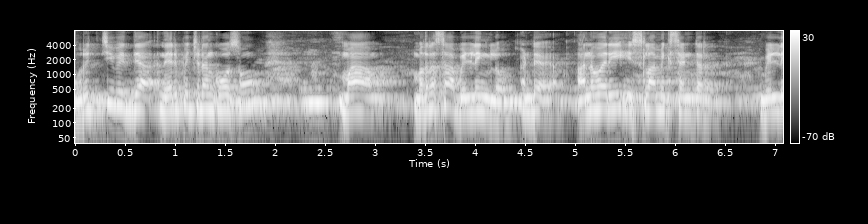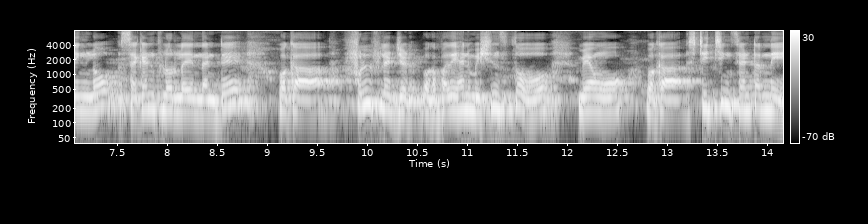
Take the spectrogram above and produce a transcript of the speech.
వృత్తి విద్య నేర్పించడం కోసం మా మద్రసా బిల్డింగ్లో అంటే అన్వరి ఇస్లామిక్ సెంటర్ బిల్డింగ్లో సెకండ్ ఫ్లోర్లో ఏంటంటే ఒక ఫుల్ ఫ్లెడ్జెడ్ ఒక పదిహేను మిషన్స్తో మేము ఒక స్టిచ్చింగ్ సెంటర్ని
